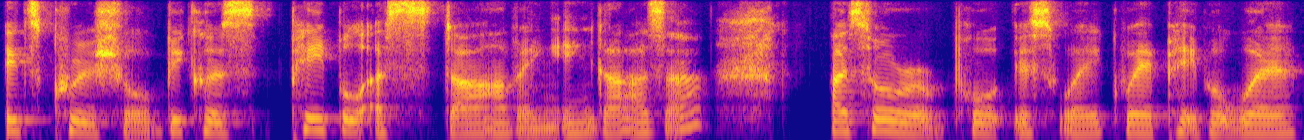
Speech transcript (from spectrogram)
It's crucial because people are starving in Gaza. I saw a report this week where people were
